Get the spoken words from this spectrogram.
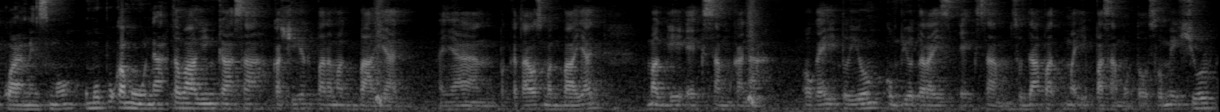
requirements mo. Umupo ka muna. Tawagin ka sa cashier para magbayad. Ayan. Pagkatapos magbayad, mag-e-exam ka na. Okay? Ito yung computerized exam. So, dapat maipasa mo to. So, make sure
